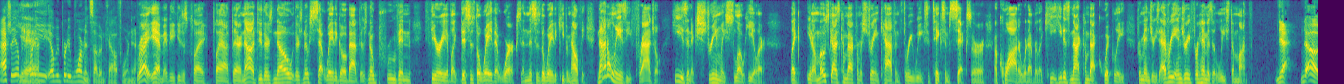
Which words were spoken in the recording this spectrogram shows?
Actually, it'll Yeah. be pretty it'll be pretty warm in Southern California. Right. Yeah. Maybe he could just play play out there. No, dude. There's no there's no set way to go about it. There's no proven theory of like this is the way that works and this is the way to keep him healthy. Not only is he fragile, he is an extremely slow healer. Like you know, most guys come back from a strained calf in three weeks. It takes him six or a quad or whatever. Like he he does not come back quickly from injuries. Every injury for him is at least a month. Yeah. No,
